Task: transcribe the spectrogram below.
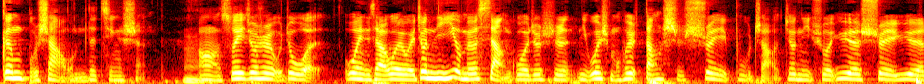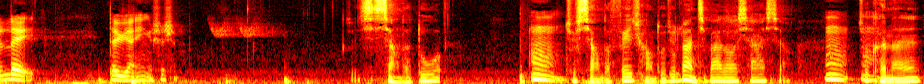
跟不上我们的精神。嗯，所以就是，就我问一下魏魏，就你有没有想过，就是你为什么会当时睡不着？就你说越睡越累的原因是什么？就想的多，嗯就想的非常多，就乱七八糟瞎想。嗯，就可能，嗯、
